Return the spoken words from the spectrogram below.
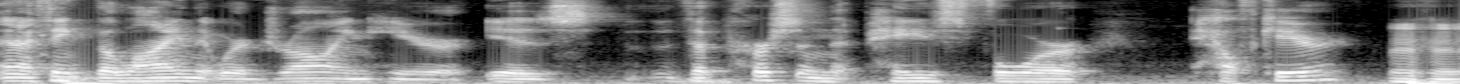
and i think the line that we're drawing here is the person that pays for healthcare Mm-hmm.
